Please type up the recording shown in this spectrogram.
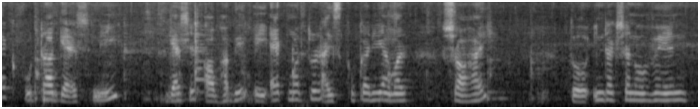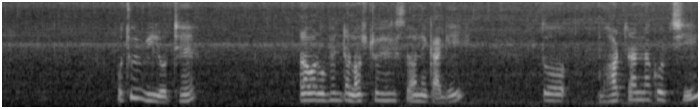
এক ফোঁটা গ্যাস নেই। গ্যাসের অভাবে এই একমাত্র রাইস কুকারই আমার সহায়। তো ইন্ডাকশান ওভেন প্রচুর বিল ওঠে। আর আমার ওভেনটা নষ্ট হয়ে গেছে অনেক আগেই। তো ভট রান্না করছি।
